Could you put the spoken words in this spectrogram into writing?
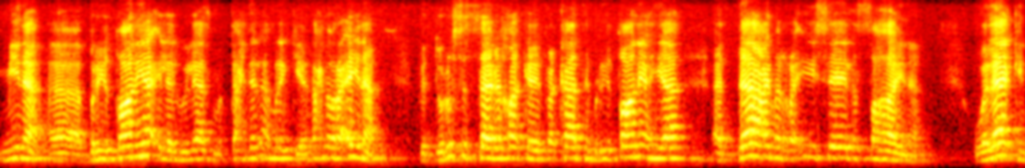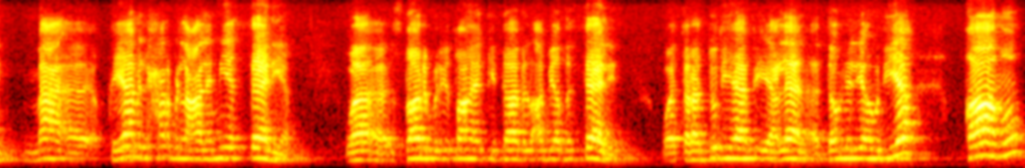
من آه، بريطانيا إلى الولايات المتحدة الأمريكية. نحن رأينا في الدروس السابقة كيف كانت بريطانيا هي الداعم الرئيسي للصهاينة. ولكن مع قيام الحرب العالمية الثانية وإصدار بريطانيا الكتاب الأبيض الثالث وترددها في إعلان الدولة اليهودية قاموا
